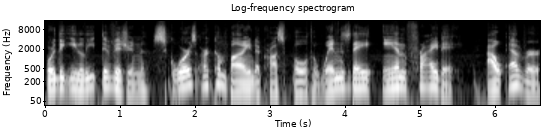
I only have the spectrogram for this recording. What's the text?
For the Elite Division, scores are combined across both Wednesday and Friday. However,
